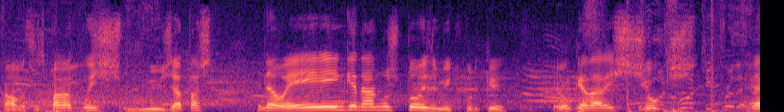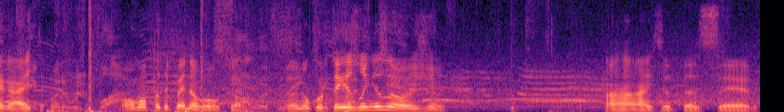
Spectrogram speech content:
Calma, Sil, para com isto. Já estás. Não, é enganar nos botões, amigos, porque eu não quero dar estes the da gaita. Ó, uma pontapé na boca. Então eu não cortei as unhas hoje. Ah, isso está certo.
